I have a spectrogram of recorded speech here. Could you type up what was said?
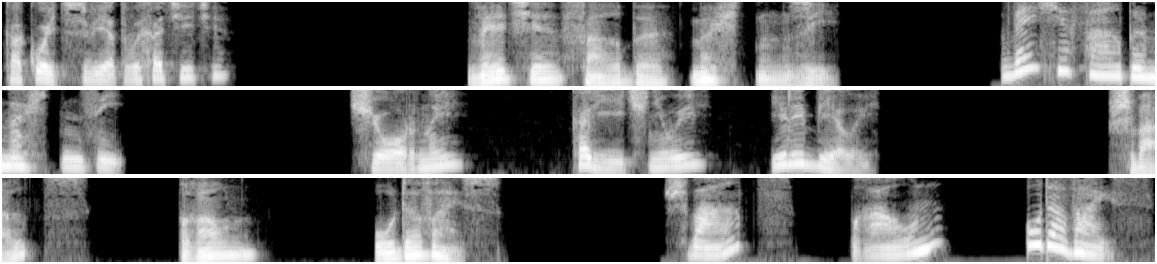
Какой цвет вы хотите? Welche Farbe möchten Sie? Welche Farbe möchten Sie? Черный, коричневый или белый? Schwarz, braun oder weiß? Schwarz, braun oder weiß?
